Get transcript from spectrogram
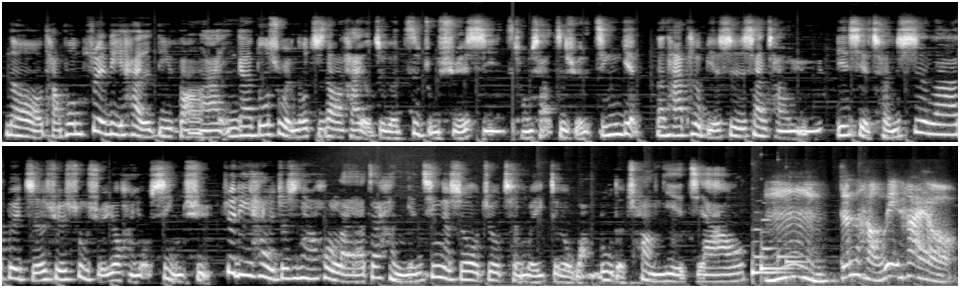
那唐峰最厉害的地方啊，应该多数人都知道，他有这个自主学习、从小自学的经验。那他特别是擅长于编写程式啦，对哲学、数学又很有兴趣。最厉害的就是他后来啊，在很年轻的时候就成为这个网络的创业家哦。嗯，真的好厉害哦！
